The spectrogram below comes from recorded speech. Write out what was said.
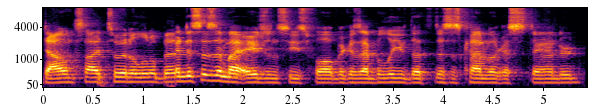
downside to it a little bit. And this isn't my agency's fault, because I believe that this is kind of like a standard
